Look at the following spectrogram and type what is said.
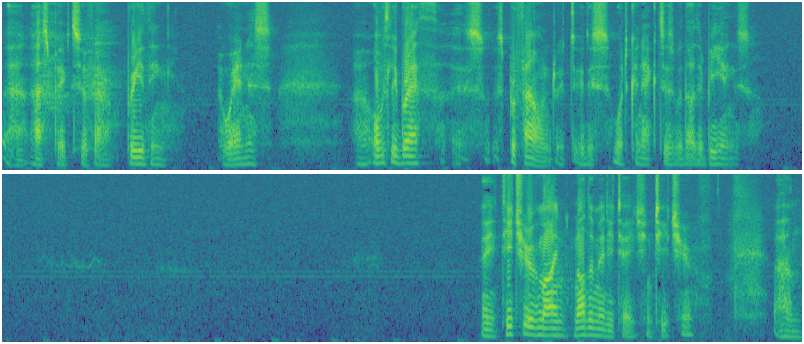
uh, aspects of our breathing awareness, uh, obviously, breath is, is profound. It, it is what connects us with other beings. A teacher of mine, not a meditation teacher, um,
